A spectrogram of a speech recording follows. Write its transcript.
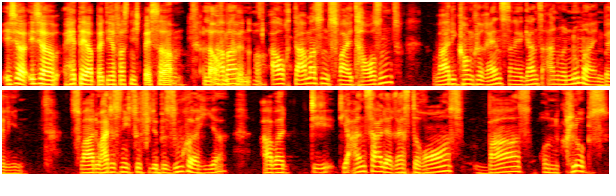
ist ja, ist ja, hätte ja bei dir fast nicht besser um, laufen aber können. Auch. damals in 2000 war die Konkurrenz eine ganz andere Nummer in Berlin. Zwar, du hattest nicht so viele Besucher hier, aber die, die Anzahl der Restaurants, Bars und Clubs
